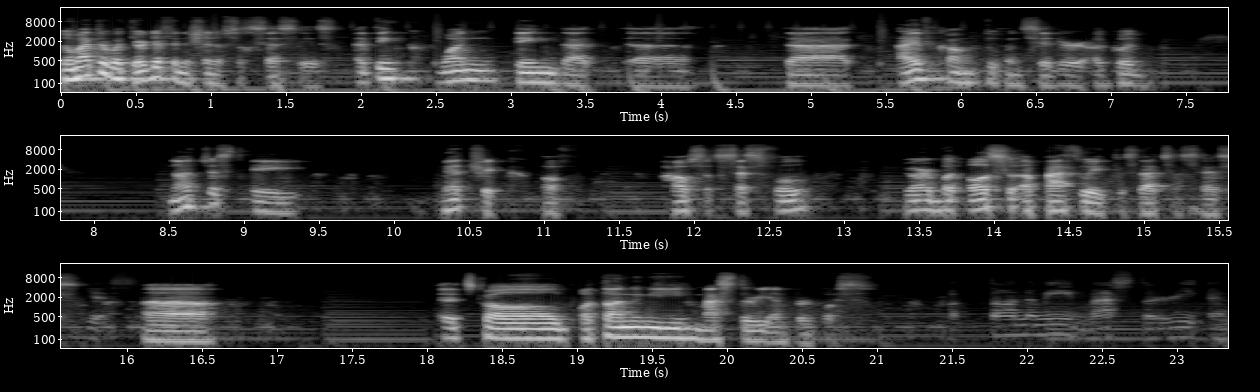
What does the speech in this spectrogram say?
no matter what your definition of success is, I think one thing that uh, that I've come to consider a good, not just a metric of how successful you are, but also a pathway to that success. Yes. Uh, it's called autonomy, mastery, and purpose. Autonomy, mastery, and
